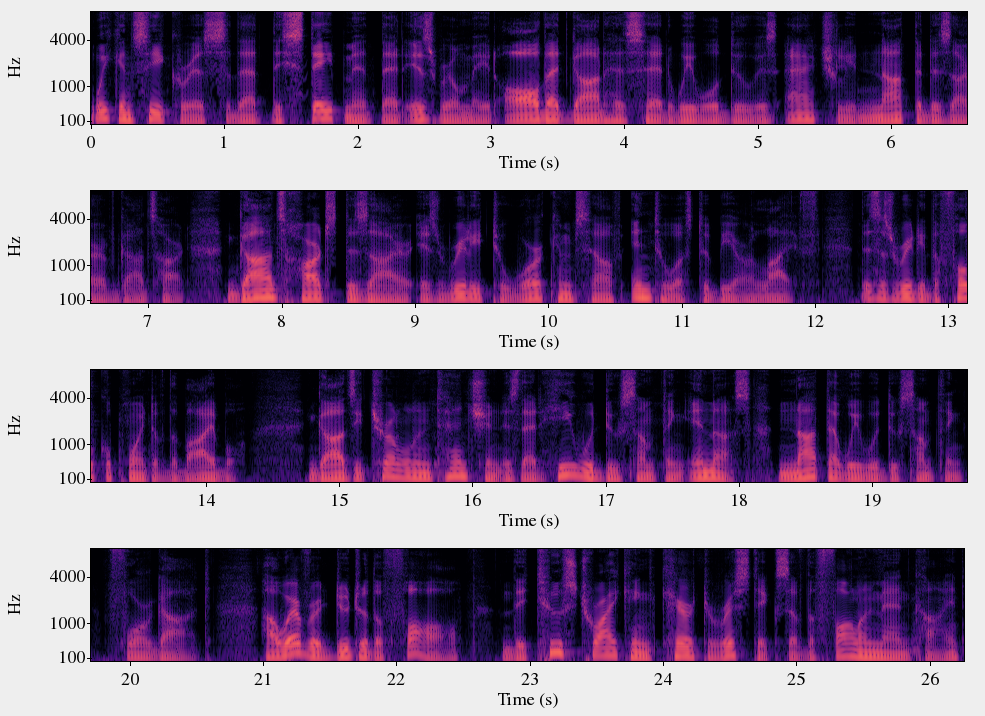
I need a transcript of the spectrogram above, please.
We can see, Chris, that the statement that Israel made, all that God has said we will do, is actually not the desire of God's heart. God's heart's desire is really to work Himself into us to be our life. This is really the focal point of the Bible. God's eternal intention is that He would do something in us, not that we would do something for God. However, due to the fall, the two striking characteristics of the fallen mankind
